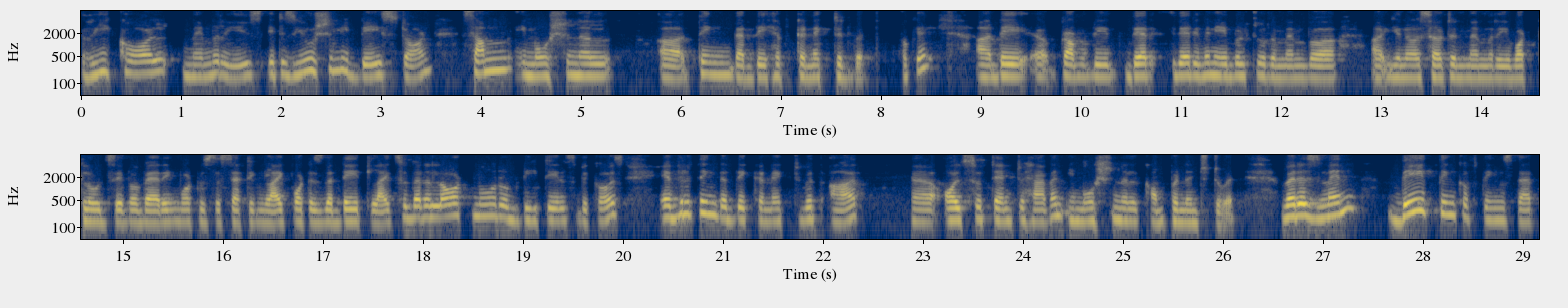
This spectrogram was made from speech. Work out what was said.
recall memories. It is usually based on some emotional uh, thing that they have connected with okay? Uh, they uh, probably they're they're even able to remember you know a certain memory what clothes they were wearing what was the setting like what is the date like. So there are a lot more of details because everything that they connect with are uh, also tend to have an emotional component to it. Whereas men, they think of things that,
